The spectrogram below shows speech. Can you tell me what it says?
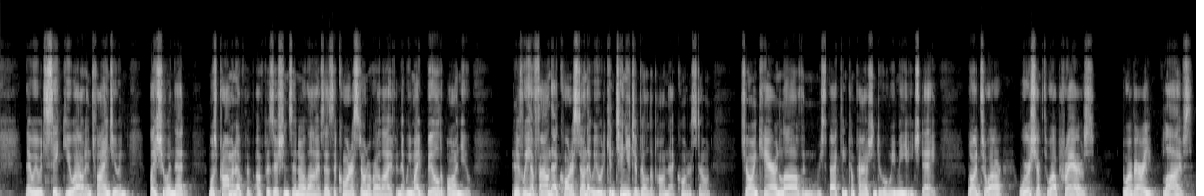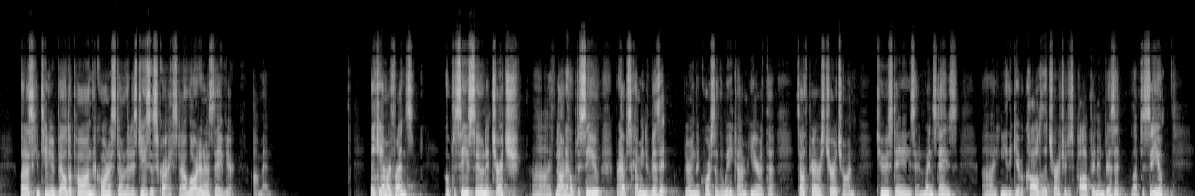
that we would seek you out and find you and place you in that most prominent of, positions in our lives as the cornerstone of our life, and that we might build upon you. And if we have found that cornerstone, that we would continue to build upon that cornerstone, showing care and love and respect and compassion to who we meet each day. Lord, through our worship, through our prayers, through our very lives, let us continue to build upon the cornerstone that is Jesus Christ, our Lord and our Savior. Amen. Take care, my friends. Hope to see you soon at church. Uh, if not, I hope to see you perhaps coming to visit during the course of the week. I'm here at the South Parish Church on Tuesdays and Wednesdays. Uh, you can either give a call to the church or just pop in and visit. Love to see you.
